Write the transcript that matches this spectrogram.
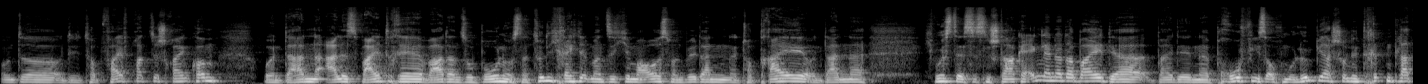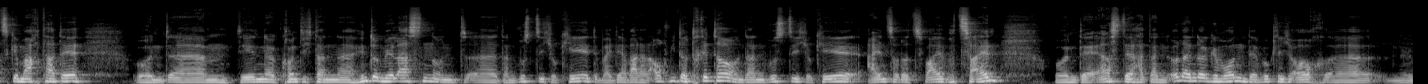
unter die Top 5 praktisch reinkomme. Und dann alles weitere war dann so Bonus. Natürlich rechnet man sich immer aus, man will dann eine Top 3 und dann, äh, ich wusste, es ist ein starker Engländer dabei, der bei den Profis auf dem Olympia schon den dritten Platz gemacht hatte. Und ähm, den äh, konnte ich dann äh, hinter mir lassen und äh, dann wusste ich, okay, weil der war dann auch wieder Dritter und dann wusste ich, okay, eins oder zwei wird sein. Und der erste hat dann Irländer gewonnen, der wirklich auch äh, eine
